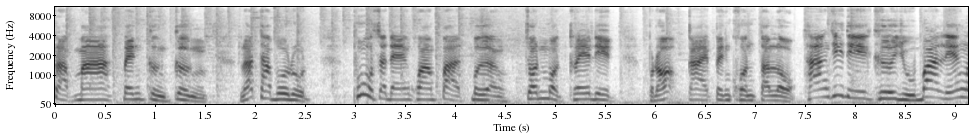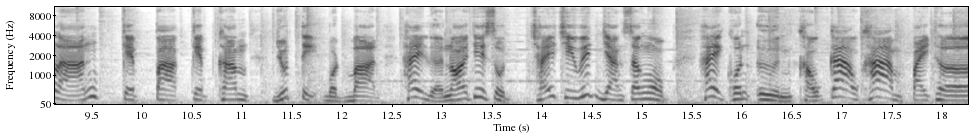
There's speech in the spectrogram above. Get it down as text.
กลับมาเป็นกึ่งกึ่งรัฐบุรุษ ผู้แสดงความปาดเปื่อง จนหมดเครดิต เพราะกลายเป็นคนตลก ทางที่ดีคืออยู่บ้านเลี้ยงหลาน เก็บปากเก็บคำยุติบทบาทให้เหลือน้อยที่สุด ใช้ชีวิตอย่างสงบ ให้คนอื่นเขาก้าวข้ามไปเถอะ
